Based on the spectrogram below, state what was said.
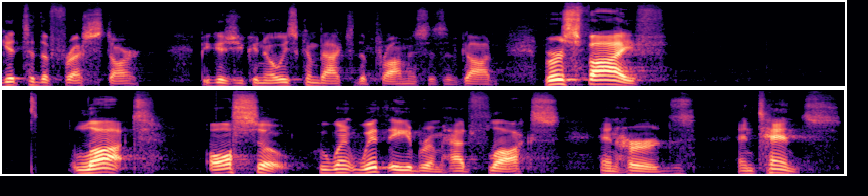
get to the fresh start because you can always come back to the promises of God. Verse 5 Lot also, who went with Abram, had flocks and herds and tents.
